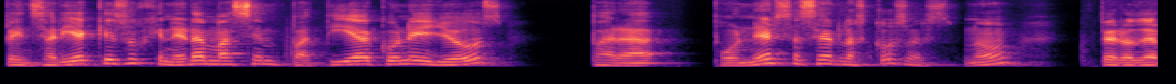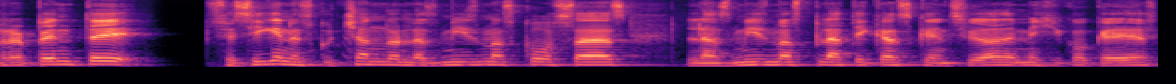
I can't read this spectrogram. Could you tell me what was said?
Pensaría que eso genera más empatía con ellos para ponerse a hacer las cosas, ¿no? Pero de repente se siguen escuchando las mismas cosas, las mismas pláticas que en Ciudad de México que es,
